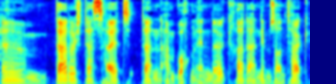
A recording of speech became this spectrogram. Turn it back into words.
Ähm, dadurch, dass halt dann am Wochenende, gerade an dem Sonntag,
